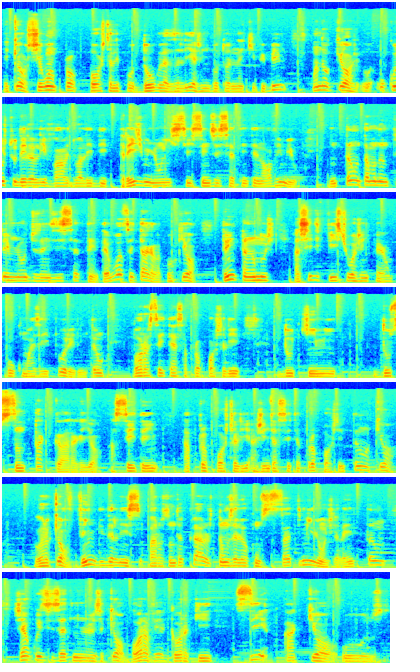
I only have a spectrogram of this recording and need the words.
Aqui ó, chegou uma proposta ali pro Douglas ali, a gente botou ele na equipe B. Mandou aqui ó, o custo dele ali válido ali de 3 milhões 679 mil. Então tá mandando 3 milhões 270. Eu vou aceitar galera, porque ó, 30 anos ser difícil a gente pegar um pouco mais aí por ele. Então bora aceitar essa proposta ali do time do Santa Clara aí ó. Aceita aí a proposta ali, a gente aceita a proposta. Então aqui ó, Agora aqui, ó, vendida ali para o Santa Clara, estamos ali ó, com 7 milhões, galera. Então, já com esses 7 milhões aqui, ó, bora ver agora aqui se aqui, ó, os,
